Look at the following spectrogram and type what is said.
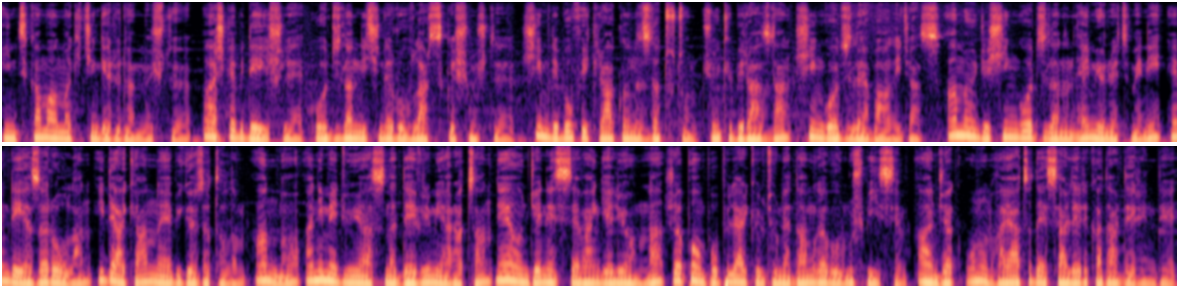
intikam almak için geri dönmüştü. Başka bir deyişle Godzilla'nın içinde ruhlar sıkışmıştı. Şimdi bu fikri aklınızda tutun çünkü birazdan Shin Godzilla'ya bağlayacağız. Ama önce Shin Godzilla'nın hem yönetmeni hem de yazarı olan Hideaki Anno'ya bir göz atalım. Anno, anime dünyasında devrim yaratan Neon Genesis Evangelion'la Japon popüler kültürüne damga vurmuş bir isim. Ancak onun hayatı da eserleri kadar derindi.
